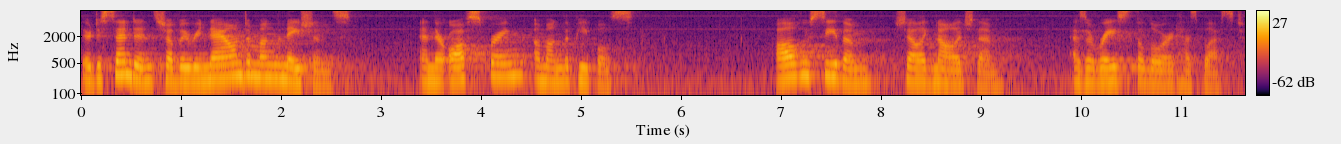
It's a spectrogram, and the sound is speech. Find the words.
Their descendants shall be renowned among the nations, and their offspring among the peoples. All who see them shall acknowledge them as a race the Lord has blessed.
